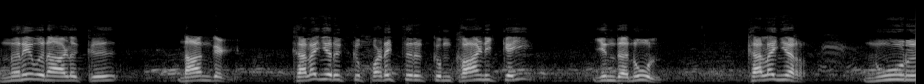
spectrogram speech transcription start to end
நினைவு நாளுக்கு நாங்கள் கலைஞருக்கு படைத்திருக்கும் காணிக்கை இந்த நூல். கலைஞர் நூறு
